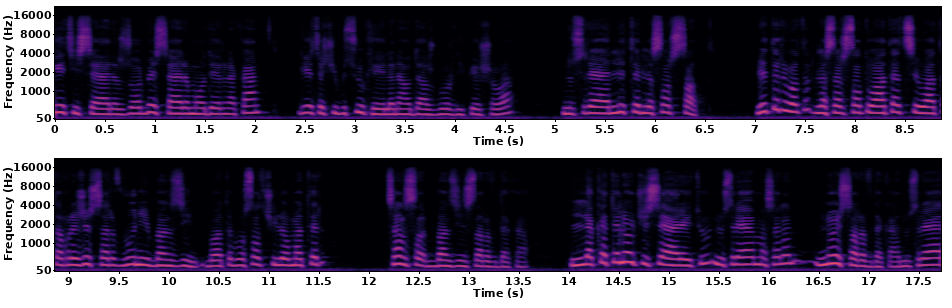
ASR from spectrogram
گێچی سارە زۆربەی سارە مۆدێرنەکان گێچەکی بچووک هەیە لەناو داشبۆردی پێشەوە نووسرایە لتر لەسەر سەد لتر لەسەر سەد واتە چ واتە ڕێژەی سەرفبوونی بەنزین بواتە بۆ سەد کیلۆمەتر چەند سەد بەنزین سەرف دەکا لە کەتەلۆکی سارەی تو نووسرایە مەسەلەن نۆی سەرف دەکات نووسرایە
